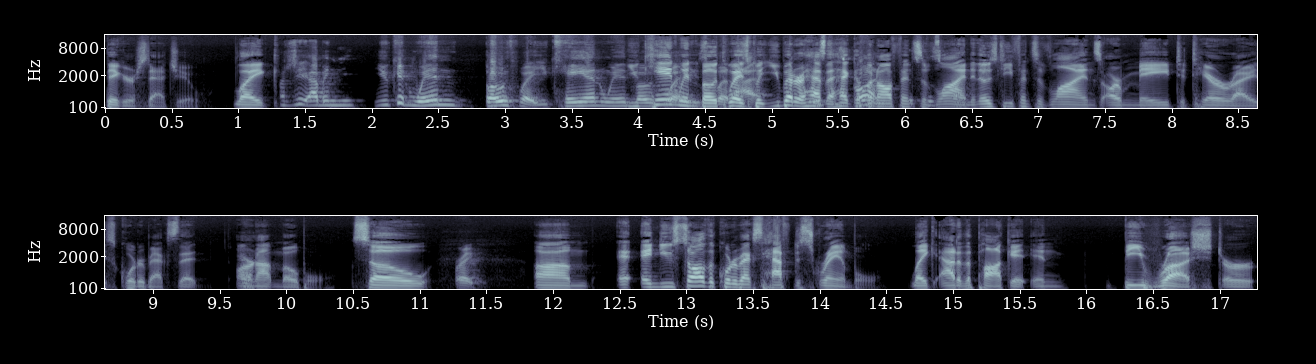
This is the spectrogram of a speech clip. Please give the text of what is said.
bigger statue. Like Actually, I mean, you, can win both ways. You can win. you can win ways, both ways, I- but you better have a heck of an fun. Offensive line, and those defensive lines are made to terrorize quarterbacks that are not mobile. So, Right. um, and you saw the quarterbacks have to scramble like out of the pocket and be rushed or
